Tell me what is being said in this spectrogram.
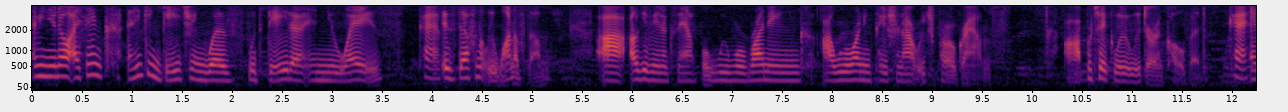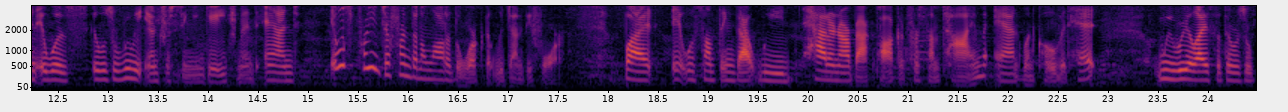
I mean, you know, I think I think engaging with with data in new ways okay. is definitely one of them. Uh, I'll give you an example. We were running uh, we were running patient outreach programs, uh, particularly during COVID. Okay. And it was it was a really interesting engagement, and it was pretty different than a lot of the work that we'd done before. But it was something that we'd had in our back pocket for some time, and when COVID hit, we realized that there was a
